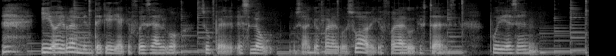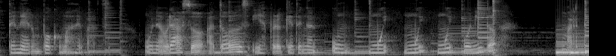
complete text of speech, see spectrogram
y hoy realmente quería que fuese algo súper slow, o sea, que fuera algo suave, que fuera algo que ustedes pudiesen tener un poco más de paz. Un abrazo a todos y espero que tengan un muy, muy, muy bonito martes.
